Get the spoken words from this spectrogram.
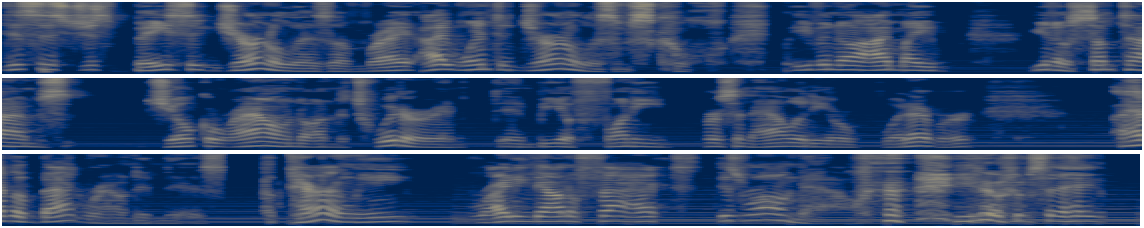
This is just basic journalism, right? I went to journalism school. Even though I might, you know, sometimes joke around on the Twitter and, and be a funny personality or whatever, I have a background in this. Apparently, writing down a fact is wrong now. you know what I'm saying?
